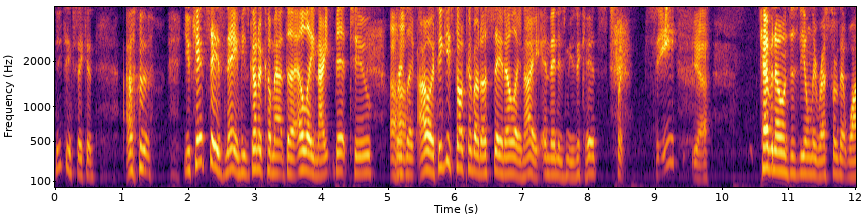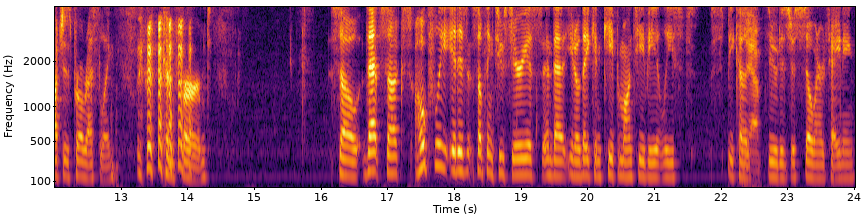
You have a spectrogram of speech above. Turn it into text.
he thinks they could you can't say his name. He's gonna come out the LA Knight bit too where he's uh-huh. like oh i think he's talking about us saying LA Knight," and then his music hits. Just like see? Yeah. kevin owens is the only wrestler that watches pro wrestling. Confirmed. So that sucks. Hopefully it isn't something too serious and that you know they can keep him on tv at least because Yeah. dude is just so entertaining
